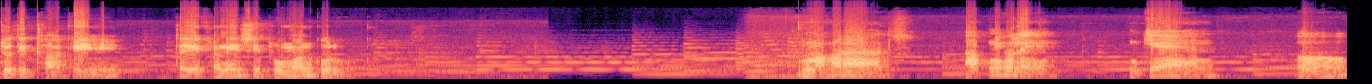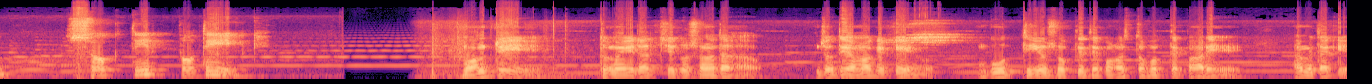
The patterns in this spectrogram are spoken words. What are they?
যদি থাকে তা এখানে এসে প্রমাণ করুক। মহারাজ আপনি হলেন জ্ঞান ও শক্তির প্রতীক। মন্ত্রী তুমি এই রাজ্যে ঘোষণা দাও। যদি আমাকে কেউ বুদ্ধি ও শক্তিতে পরাস্ত করতে পারে আমি তাকে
